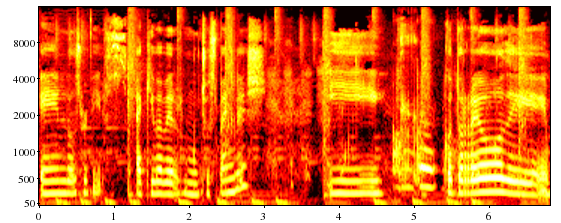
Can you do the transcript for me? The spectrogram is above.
en los reviews. Aquí va a haber mucho spanglish y cotorreo de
